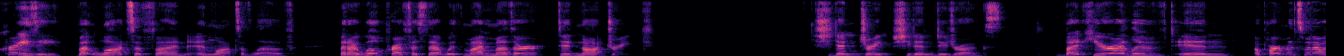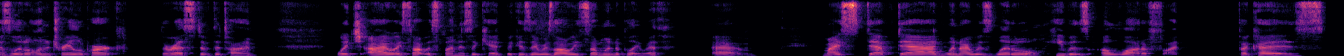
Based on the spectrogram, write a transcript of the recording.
crazy, but lots of fun and lots of love. But I will preface that with my mother did not drink. She didn't drink, she didn't do drugs. But here I lived in apartments when I was little in a trailer park the rest of the time, which I always thought was fun as a kid because there was always someone to play with. Um, my stepdad, when I was little, he was a lot of fun because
